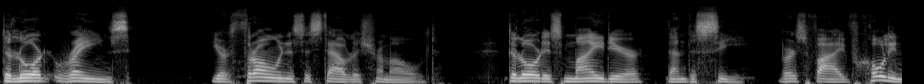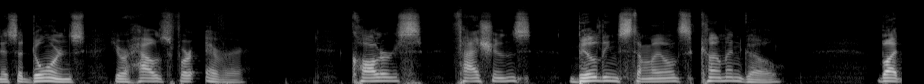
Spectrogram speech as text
The Lord reigns. Your throne is established from old. The Lord is mightier than the sea. Verse 5 Holiness adorns your house forever. Colors fashions, building styles come and go, but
